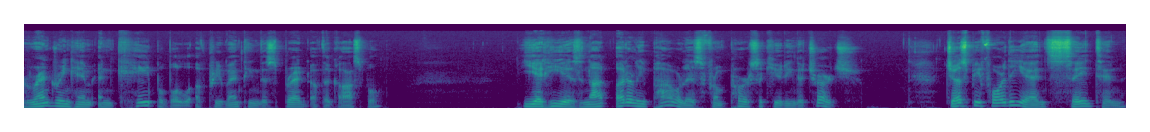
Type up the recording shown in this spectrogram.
rendering him incapable of preventing the spread of the gospel. Yet he is not utterly powerless from persecuting the church. Just before the end, Satan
